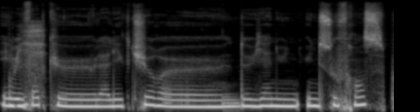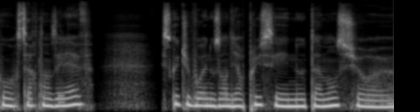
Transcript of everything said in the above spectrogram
et le fait que la lecture euh, devienne une, une, souffrance pour certains élèves. Est-ce que tu pourrais nous en dire plus et notamment sur euh,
